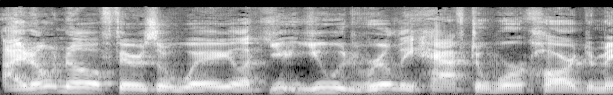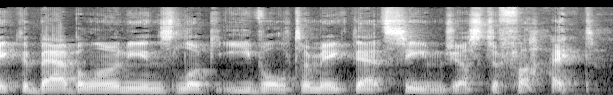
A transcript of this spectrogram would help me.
I don't know if there's a way. Like, you, you would really have to work hard to make the Babylonians look evil to make that seem justified.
